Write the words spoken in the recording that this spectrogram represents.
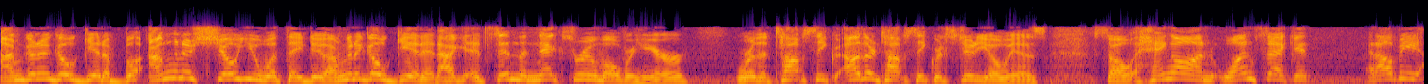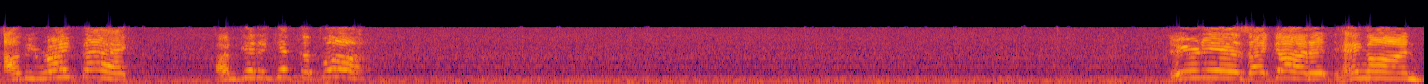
I'm gonna go get a book. I'm gonna show you what they do. I'm gonna go get it. I, it's in the next room over here, where the top secret, other top secret studio is. So hang on one second, and I'll be I'll be right back. I'm going to get the book. There it is. I got it. Hang on.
